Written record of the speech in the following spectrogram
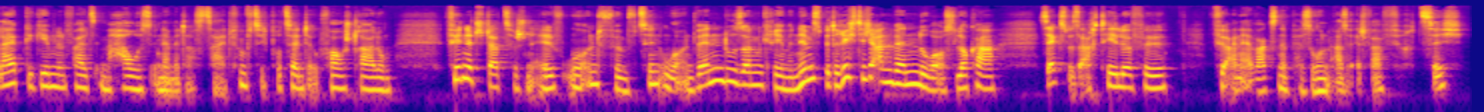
Bleib gegebenenfalls im Haus in der Mittagszeit. 50 Prozent der UV-Strahlung findet statt zwischen 11 Uhr und 15 Uhr. Und wenn du Sonnencreme nimmst, bitte richtig anwenden. Du brauchst locker sechs bis acht Teelöffel für eine erwachsene Person, also etwa 40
